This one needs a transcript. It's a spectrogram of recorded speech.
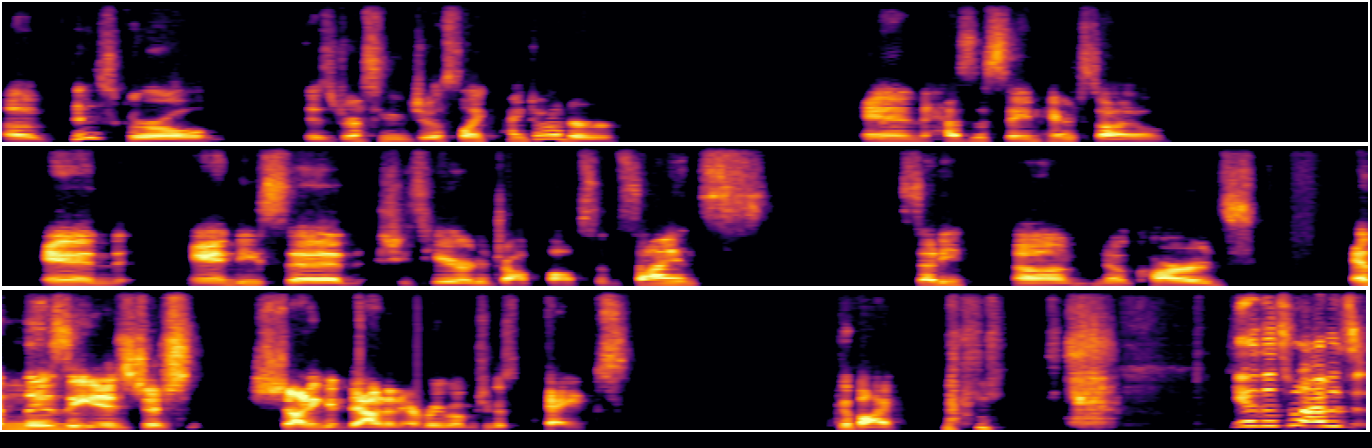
of this girl is dressing just like my daughter and has the same hairstyle. And Andy said she's here to drop off some science study um, note cards. And Lizzie is just shutting it down at every moment. She goes, thanks. Goodbye. Yeah, that's why I was.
